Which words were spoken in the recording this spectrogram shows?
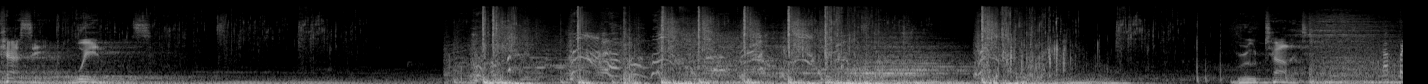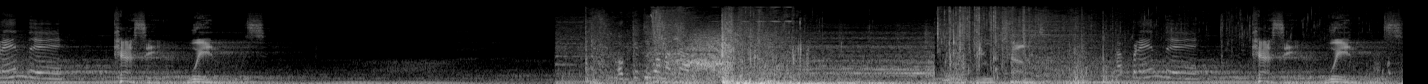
Cassie wins. Brutality. ¡Aprende! Cassie wins. Objetivo marcado. Brutality. ¡Aprende! Cassie wins.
